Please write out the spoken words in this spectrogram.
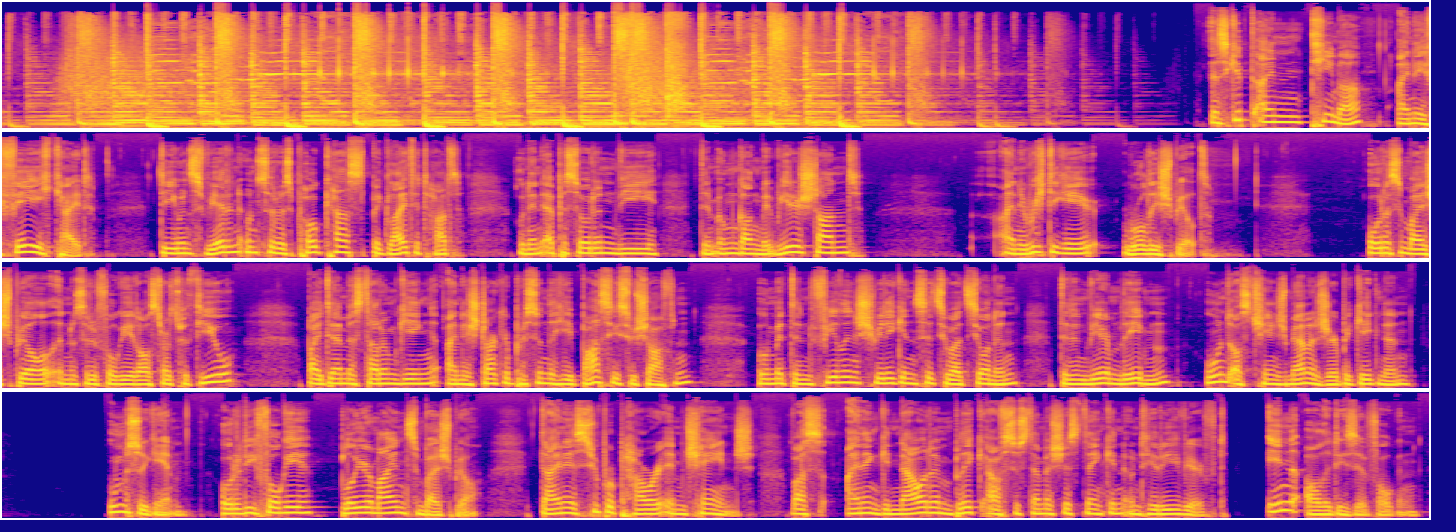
Es gibt ein Thema, eine Fähigkeit, die uns während unseres Podcasts begleitet hat und in Episoden wie dem Umgang mit Widerstand eine richtige Rolle spielt. Oder zum Beispiel in unserer Folge It All Starts With You, bei dem es darum ging, eine starke persönliche Basis zu schaffen, um mit den vielen schwierigen Situationen, denen wir im Leben und als Change Manager begegnen, umzugehen. Oder die Folge Blow Your Mind zum Beispiel. Deine Superpower im Change, was einen genaueren Blick auf systemisches Denken und Theorie wirft. In alle diese Folgen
